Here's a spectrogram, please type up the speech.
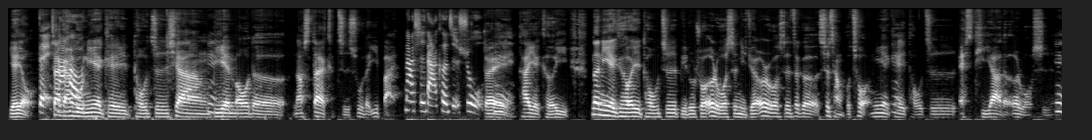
也有。对，在港股你也可以投资像 BMO 的纳斯达克指数的一百，纳斯达克指数，对，它也可以。那你也可以投资，比如说俄罗斯，你觉得俄罗斯这个市场不错，你也可以投资 STR 的俄罗斯。嗯。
